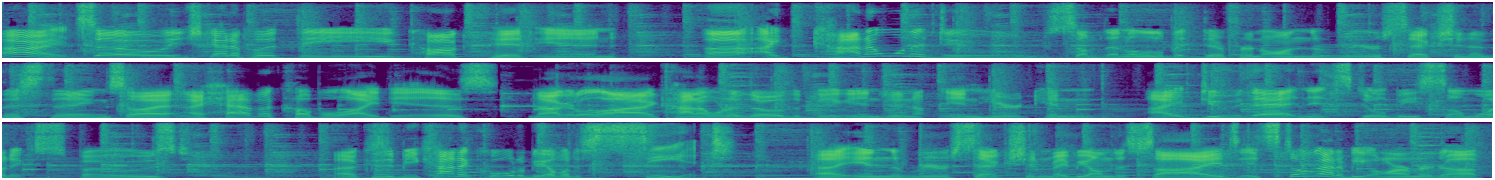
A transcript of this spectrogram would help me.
All right, so we just got to put the cockpit in. Uh, I kind of want to do something a little bit different on the rear section of this thing, so I, I have a couple ideas. Not gonna lie, I kind of want to throw the big engine in here. Can I do that and it still be somewhat exposed? Because uh, it'd be kind of cool to be able to see it uh, in the rear section, maybe on the sides. It's still got to be armored up,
